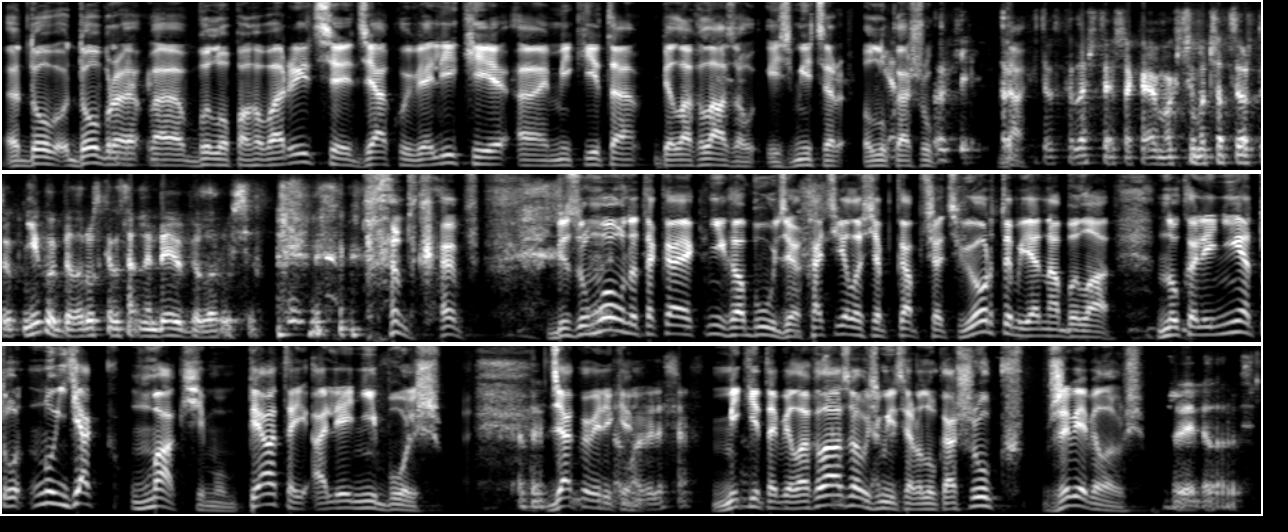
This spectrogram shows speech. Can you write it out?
до, добра было пагаварыць. Дякую вялікі мікіта белаглазаў і зміцер лукашук. Okay. да. сказать, чакаю Мачыма чавёртую кнігу беларуска национальную беларусі безумоўна такая кніга будзе. Хацелася б каб чавёртым яна была. Ну калі нету ну як максимум пятой але не больш Дякую вялікі Мікіта белаглазаў зміцер лукашук. Жыве Беларусь. Жыве Беларусь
